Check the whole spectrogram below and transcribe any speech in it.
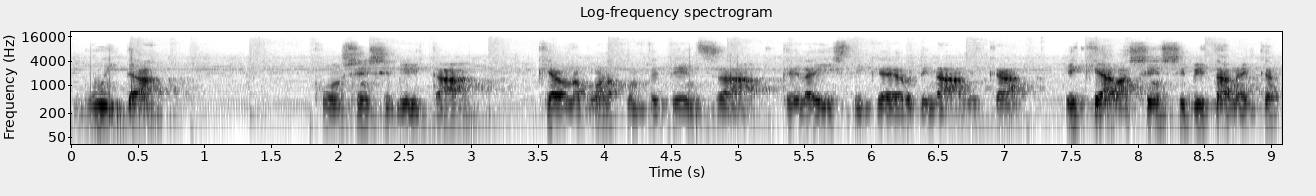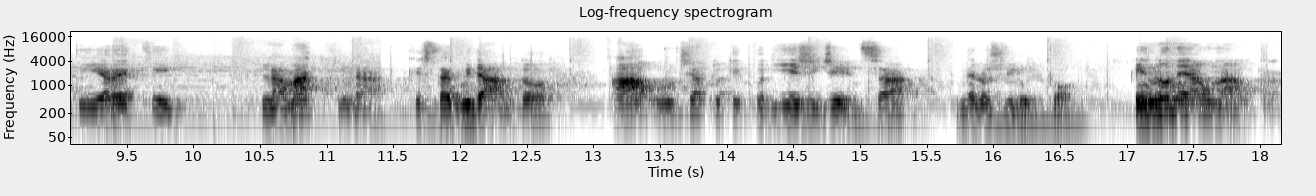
guida con sensibilità, che ha una buona competenza telaistica e aerodinamica e che ha la sensibilità nel capire che la macchina che sta guidando ha un certo tipo di esigenza nello sviluppo e non ne ha un'altra.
